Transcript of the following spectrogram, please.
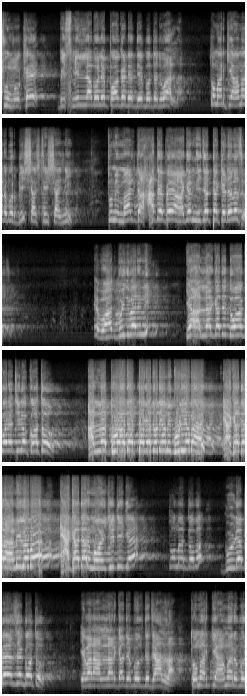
চুমুখে বিসমিল্লা বলে পকেটে দে বলতে যে, আল্লাহ তোমার কি আমার উপর বিশ্বাস টিশ্বাস নেই? তুমি মালটা হাতে পেয়ে আগে নিজেরটা কেটে লেছো। বুঝতে পারেনি? আল্লাহর কাছে দোয়া করেছিল কত? আল্লাহ দু হাজার টাকা যদি আমি ঘুরিয়ে পাই, এক হাজার আমি লোবো, এক হাজার মসজিদিকে তোমার দেবো। ঘুরে পেয়েছে কত? এবার আল্লাহর কাছে বলতেছে আল্লাহ, তোমার কি আমার উপর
